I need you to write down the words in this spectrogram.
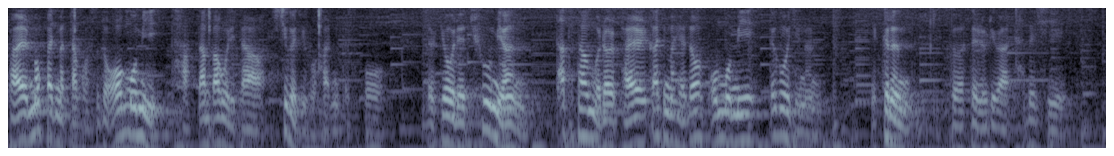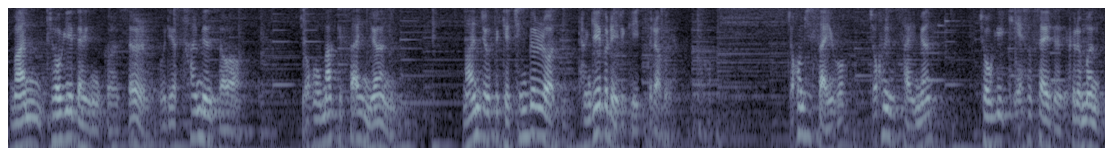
발목까지만 딱 왔어도 온몸이 다 땀방울이 다 식어지고 하는 또 겨울에 추우면 따뜻한 물을 발까지만 해도 온몸이 뜨거워지는 이제 그런 것을 우리가 하듯이 만족이 된 것을 우리가 살면서 조그맣게 쌓이면 만족도 계층별로 단계별로 이렇게 있더라고요. 조금씩 쌓이고 조금씩 쌓이면 족이 계속 않습니까? 그러면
